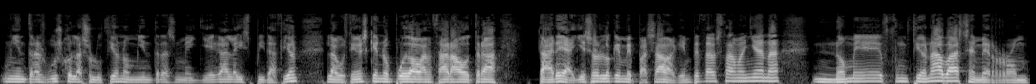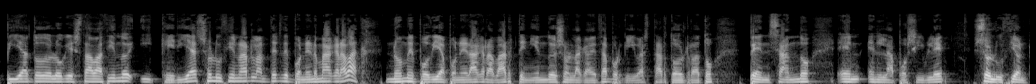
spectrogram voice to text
mientras busco la solución o mientras me llega la inspiración. La cuestión es que no puedo avanzar a otra tarea y eso es lo que me pasaba, que he empezado esta mañana, no me funcionaba, se me rompía todo lo que estaba haciendo y quería solucionarlo antes de ponerme a grabar. No me podía poner a grabar teniendo eso en la cabeza porque iba a estar todo el rato pensando en, en la posible solución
